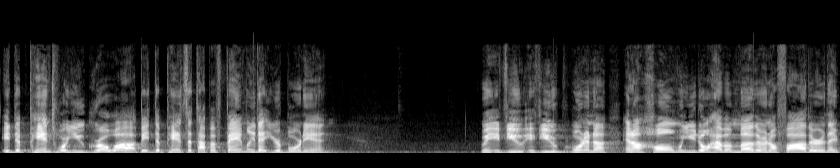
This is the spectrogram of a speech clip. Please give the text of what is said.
It depends where you grow up. It depends the type of family that you're born in. If you if you're born in a in a home where you don't have a mother and a father and they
